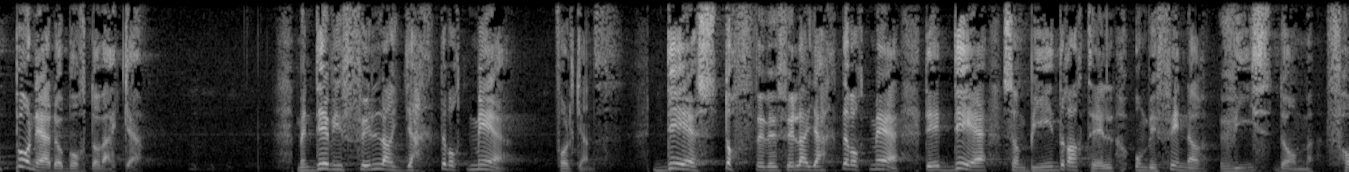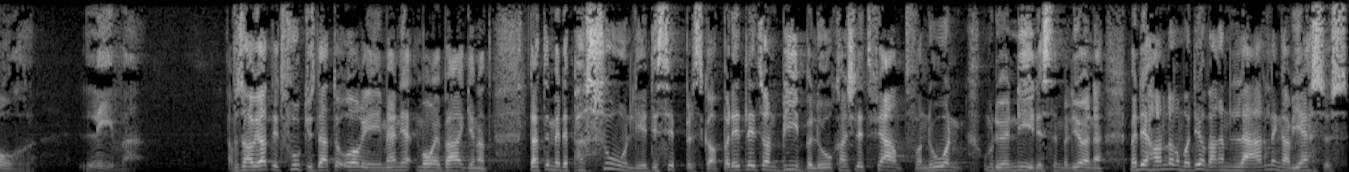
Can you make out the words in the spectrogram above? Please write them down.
oppe og nede og bort og vekke. Men det vi fyller hjertet vårt med, folkens, det stoffet vi fyller hjertet vårt med, det er det som bidrar til om vi finner visdom for livet. For så har vi hatt litt fokus dette året i menigheten vår i Bergen at dette med det personlige disippelskapet det er et litt sånn bibelord, kanskje litt fjernt for noen om du er ny i disse miljøene. Men det handler om det å være en lærling av Jesus.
